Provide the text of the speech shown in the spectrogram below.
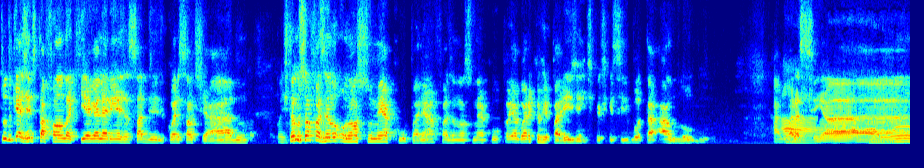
tudo que a gente tá falando aqui, a galerinha já sabe de cor e salteado. Pois Estamos é. só fazendo o nosso meia-culpa, né? Fazendo o nosso meia-culpa. E agora que eu reparei, gente, que eu esqueci de botar a logo. Agora ah, sim, a...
